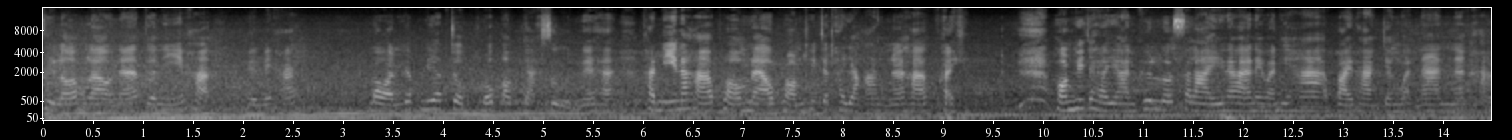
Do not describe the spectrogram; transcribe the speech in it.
4ล้อของเรานะ ตัวนี้ค่ะ เห็นไหมคะหลอนเรียบๆจบครบออกจากศูนย์นะคะ คันนี้นะคะพร้อมแล้วพร้อมที่จะทะยานนะคะไปพร้อมที่จะทะยานขึ้นรถสไลด์นะคะ ในวันที่ 5 ปลายทางจังหวัดน่านนะคะ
